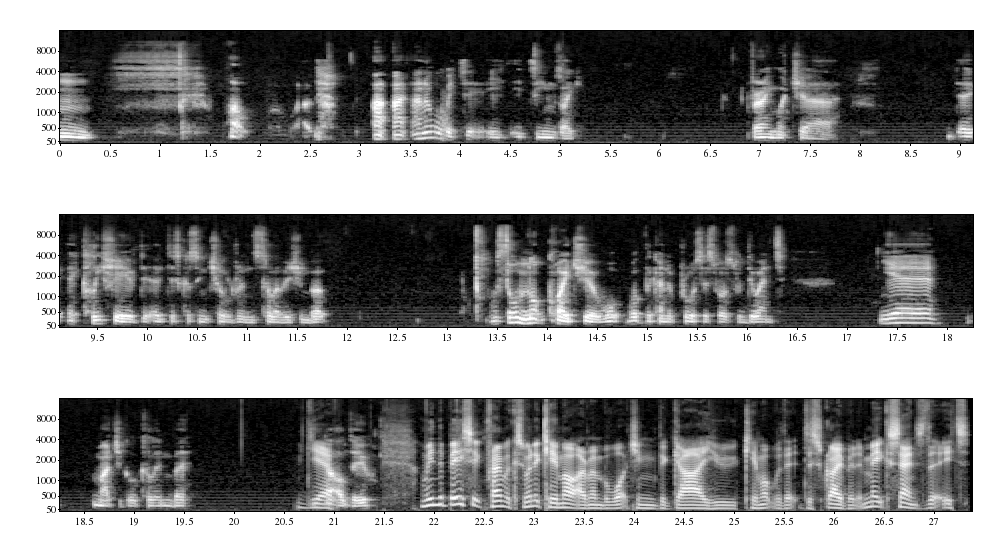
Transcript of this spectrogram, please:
Mm. Well, I, I, I know it, it, it seems like very much uh, a, a cliche of, of discussing children's television, but I'm still not quite sure what, what the kind of process was with Duent. Yeah, magical kalimba. Yeah, that'll do. I mean, the basic premise. Because when it came out, I remember watching the guy who came up with it describe it. It makes sense that it's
